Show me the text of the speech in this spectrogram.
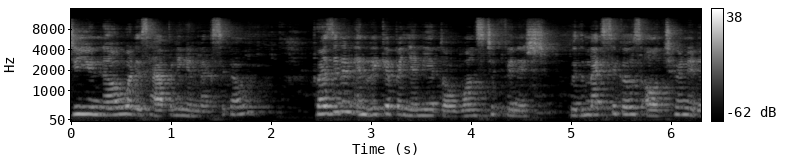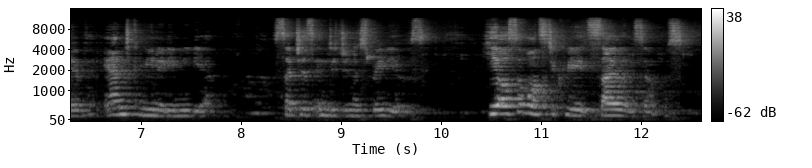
Do you know what is happening in Mexico? President Enrique Peña Nieto wants to finish with Mexico's alternative and community media, such as indigenous radios. He also wants to create silent zones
